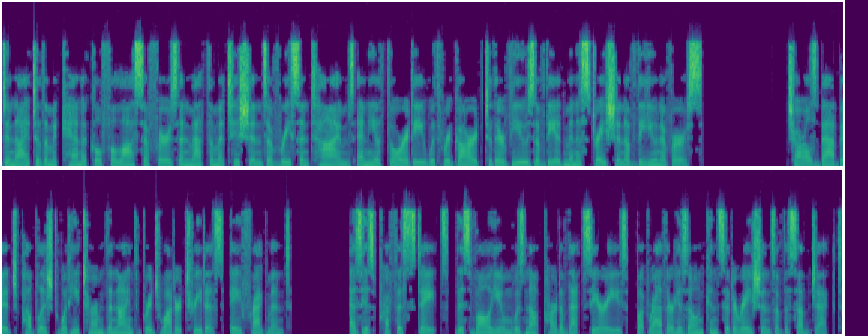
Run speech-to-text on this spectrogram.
deny to the mechanical philosophers and mathematicians of recent times any authority with regard to their views of the administration of the universe. Charles Babbage published what he termed the Ninth Bridgewater Treatise, a fragment. As his preface states, this volume was not part of that series, but rather his own considerations of the subject.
